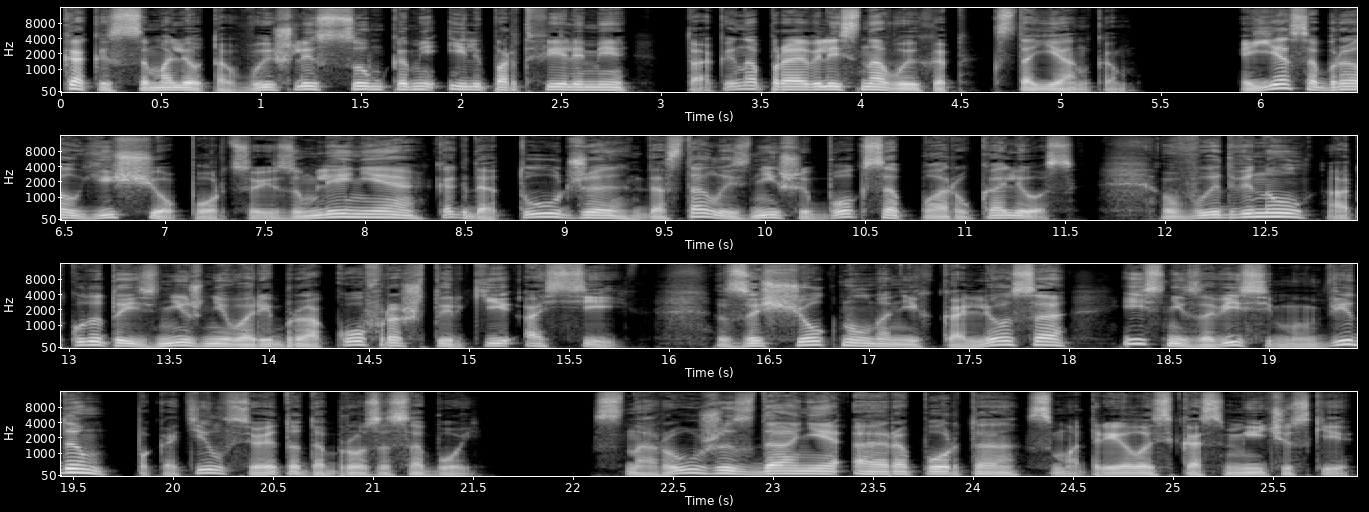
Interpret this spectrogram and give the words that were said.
как из самолета, вышли с сумками или портфелями, так и направились на выход, к стоянкам. Я собрал еще порцию изумления, когда тут же достал из ниши бокса пару колес, выдвинул откуда-то из нижнего ребра кофра штырьки осей, защелкнул на них колеса и с независимым видом покатил все это добро за собой. Снаружи здание аэропорта смотрелось космически.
